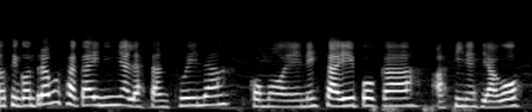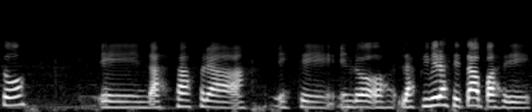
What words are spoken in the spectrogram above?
Nos encontramos acá en Niña La Estanzuela, como en esta época, a fines de agosto, en la zafra, este, en las primeras etapas de,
